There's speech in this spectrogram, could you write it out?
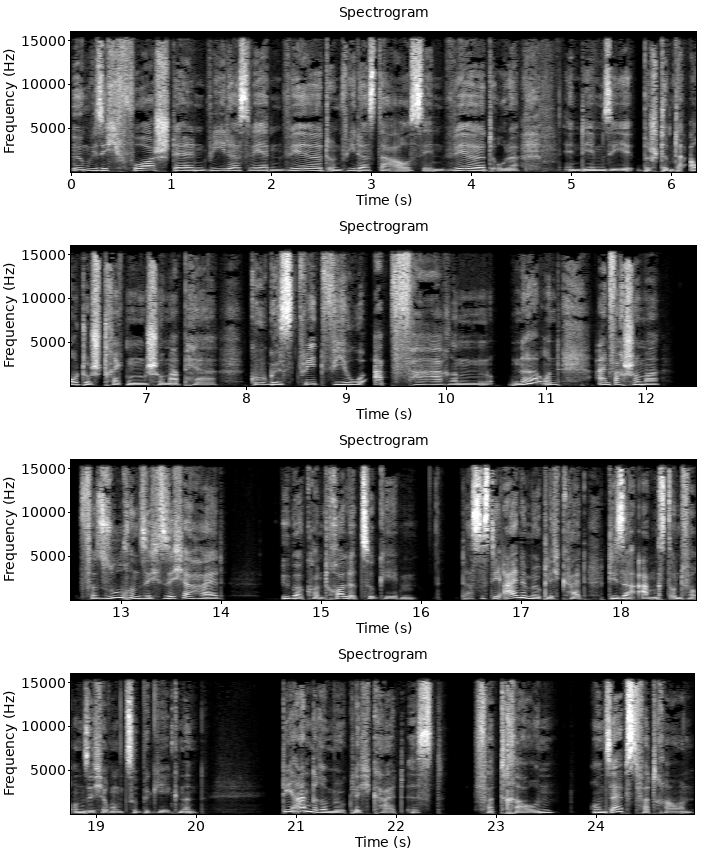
irgendwie sich vorstellen, wie das werden wird und wie das da aussehen wird oder indem sie bestimmte Autostrecken schon mal per Google Street View abfahren, ne, und einfach schon mal versuchen, sich Sicherheit über Kontrolle zu geben. Das ist die eine Möglichkeit, dieser Angst und Verunsicherung zu begegnen. Die andere Möglichkeit ist Vertrauen und Selbstvertrauen.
